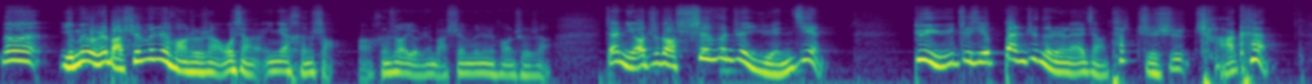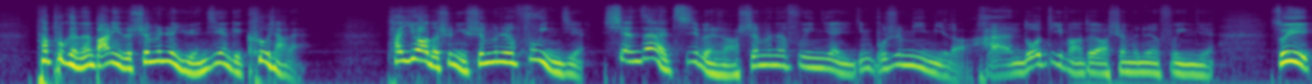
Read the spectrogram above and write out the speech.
那么有没有人把身份证放车上？我想应该很少啊，很少有人把身份证放车上。但你要知道，身份证原件对于这些办证的人来讲，他只是查看，他不可能把你的身份证原件给扣下来，他要的是你身份证复印件。现在基本上身份证复印件已经不是秘密了，很多地方都要身份证复印件。所以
